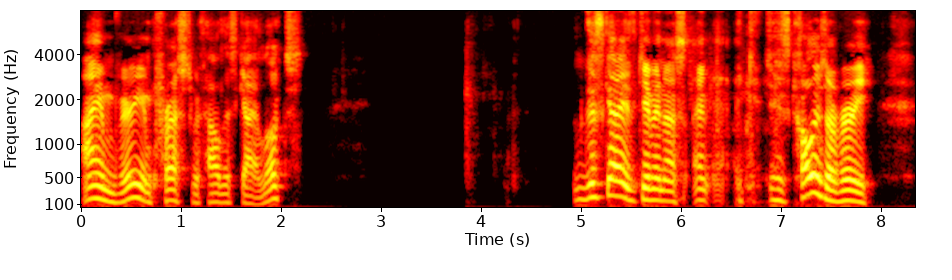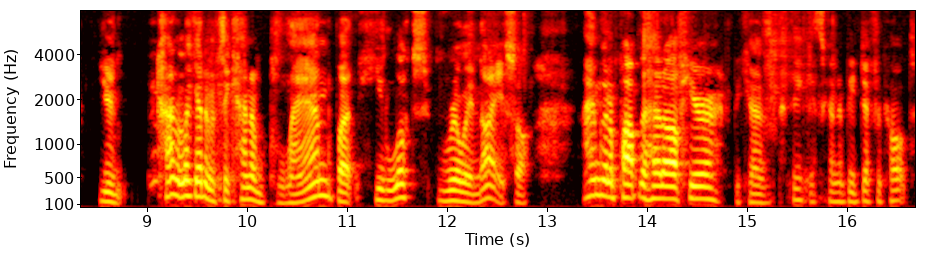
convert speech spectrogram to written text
I am very impressed with how this guy looks. This guy is giving us, and uh, his colors are very. You kind of look at him say kind of bland, but he looks really nice. So I'm going to pop the head off here because I think it's going to be difficult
